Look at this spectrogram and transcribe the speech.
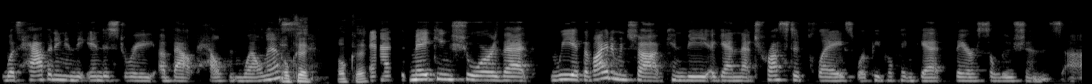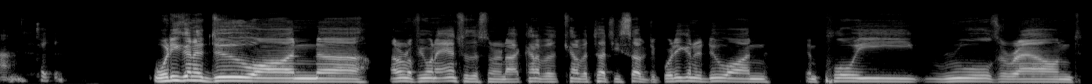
what's happening in the industry about health and wellness. Okay. Okay. And making sure that we at the Vitamin Shoppe can be again that trusted place where people can get their solutions um, taken. What are you going to do on? Uh, I don't know if you want to answer this one or not. Kind of a kind of a touchy subject. What are you going to do on employee rules around?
